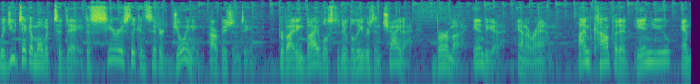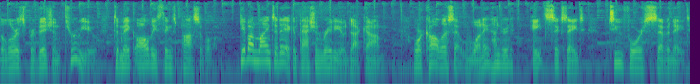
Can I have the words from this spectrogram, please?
Would you take a moment today to seriously consider joining our vision team? providing Bibles to new believers in China, Burma, India, and Iran. I'm confident in you and the Lord's provision through you to make all these things possible. Give online today at CompassionRadio.com or call us at 1 800 868 2478.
